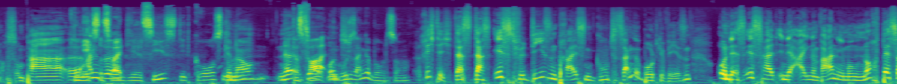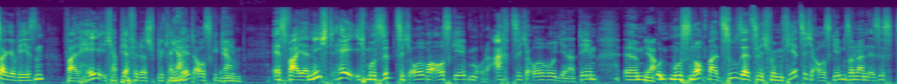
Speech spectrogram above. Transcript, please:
noch so ein paar äh, die nächsten andere. zwei DLCs, die großen. Genau. Ne, das so, war ein gutes Angebot. So. Richtig. Das, das ist für diesen Preis ein gutes Angebot gewesen. Und es ist halt in der eigenen Wahrnehmung noch besser gewesen, weil, hey, ich habe ja für das Spiel kein ja. Geld ausgegeben. Ja. Es war ja nicht, hey, ich muss 70 Euro ausgeben oder 80 Euro, je nachdem, ähm, ja. und muss nochmal zusätzlich 45 ausgeben, sondern es ist,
